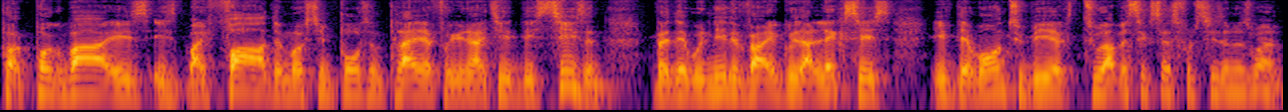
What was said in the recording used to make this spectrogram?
Pogba is, is by far the most important player for United this season. But they will need a very good Alexis if they want to be a, to have a successful season as well.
